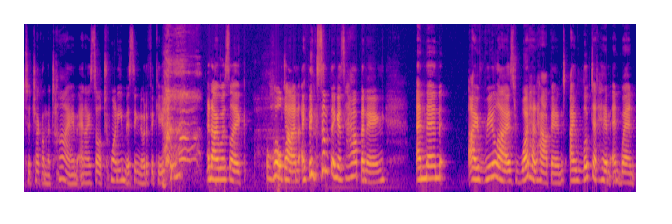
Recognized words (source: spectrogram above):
to check on the time, and I saw twenty missing notifications, and I was like, "Hold on, I think something is happening." And then I realized what had happened. I looked at him and went,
